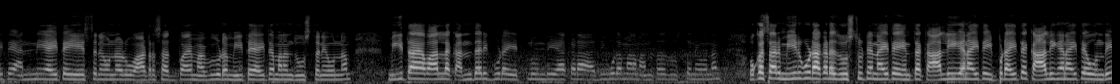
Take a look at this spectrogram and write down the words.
అయితే అన్నీ అయితే చేస్తూనే ఉన్నారు. వాటర్ సదుపాయం అవి కూడా మిగతా అయితే మనం చూస్తూనే ఉన్నాం. మిగతా వాళ్ళకి అందరికి కూడా ఎట్లుంది అక్కడ అది కూడా మనం అంతా చూస్తూనే ఉన్నాం. ఒకసారి మీరు కూడా అక్కడ చూస్తుంటేనైతే ఎంత ఖాళీగానైతే ఇప్పుడైతే ఖాళీగానైతే ఉంది.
